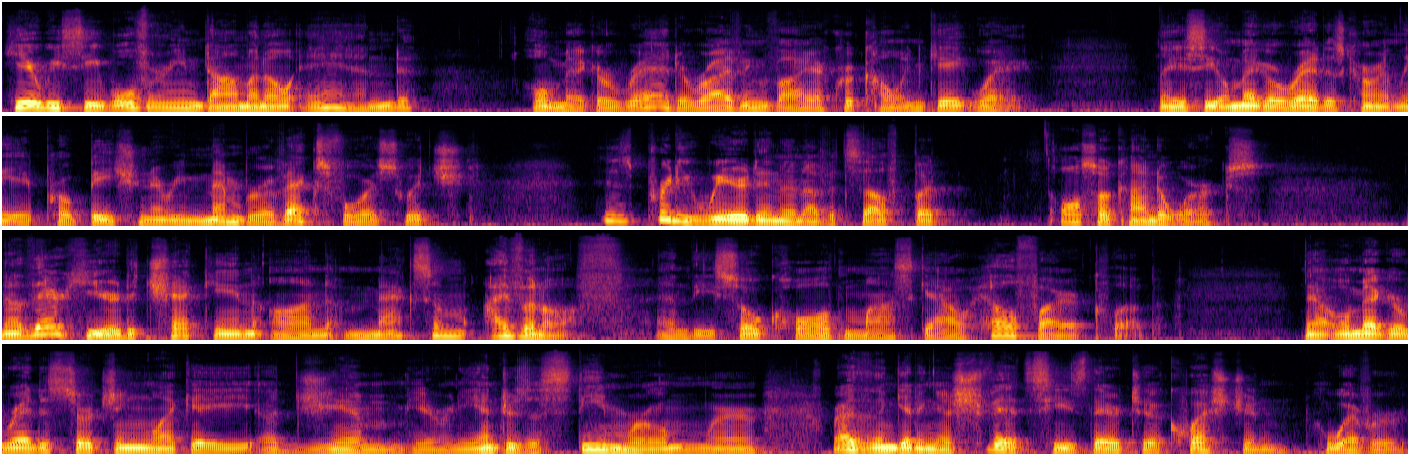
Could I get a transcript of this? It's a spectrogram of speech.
Here we see Wolverine, Domino, and Omega Red arriving via Krakoan Gateway. Now you see, Omega Red is currently a probationary member of X Force, which is pretty weird in and of itself, but also kind of works. Now they're here to check in on Maxim Ivanov and the so called Moscow Hellfire Club. Now, Omega Red is searching like a, a gym here, and he enters a steam room where, rather than getting a schwitz, he's there to question whoever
